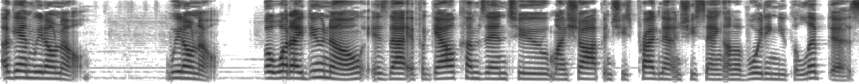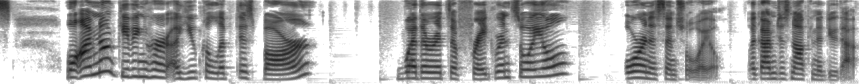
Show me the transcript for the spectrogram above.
Again, we don't know. We don't know. But what I do know is that if a gal comes into my shop and she's pregnant and she's saying, I'm avoiding eucalyptus, well, I'm not giving her a eucalyptus bar, whether it's a fragrance oil or an essential oil. Like, I'm just not going to do that.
